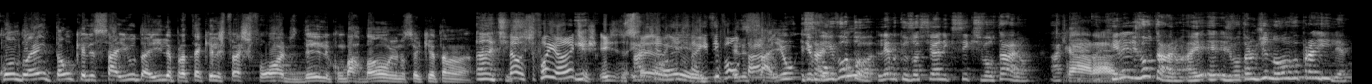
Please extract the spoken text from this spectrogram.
Quando é então que ele saiu da ilha pra ter aqueles flash forward dele com barbão e não sei o que. Tá, Antes. Não, isso foi antes. E- tinham foi- saído e ele saiu e aí voltou. voltou. Lembra que os Oceanic Six voltaram? Aqui- Caralho. Aquele eles voltaram. Aí eles voltaram de novo pra ilha.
